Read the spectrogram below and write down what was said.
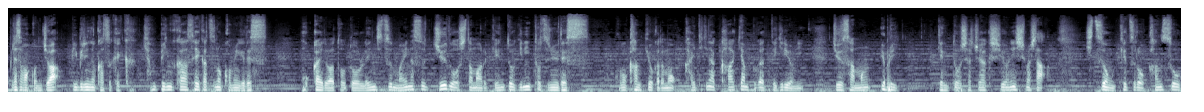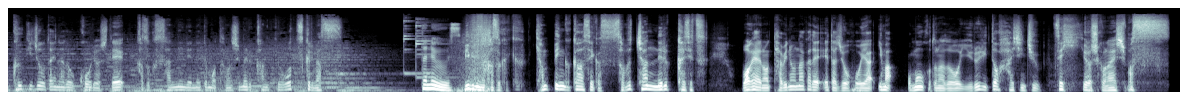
皆様こんにちは。ビビリの家族客、キャンピングカー生活のコミグです。北海道はとうとう連日マイナス10度を下回る厳冬期に突入です。この環境下でも快適なカーキャンプができるように13万エブリ厳冬車中泊仕様にしました。室温、結露、乾燥、空気状態などを考慮して家族3人で寝ても楽しめる環境を作ります。The News ビビリの家族客、キャンピングカー生活サブチャンネル解説。我が家の旅の中で得た情報や今思うことなどをゆるりと配信中。ぜひよろしくお願いします。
